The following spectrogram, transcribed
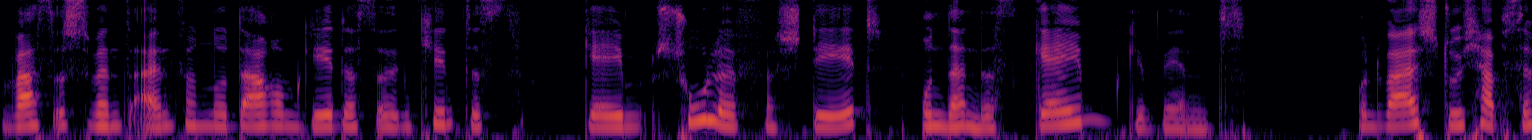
was ist, wenn es einfach nur darum geht, dass ein Kind das Game Schule versteht und dann das Game gewinnt? Und weißt du, ich habe es ja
